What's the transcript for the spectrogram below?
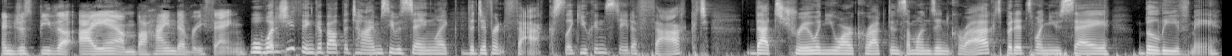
and just be the I am behind everything. Well, what did you think about the times he was saying like the different facts? Like you can state a fact that's true and you are correct and someone's incorrect, but it's when you say believe me.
